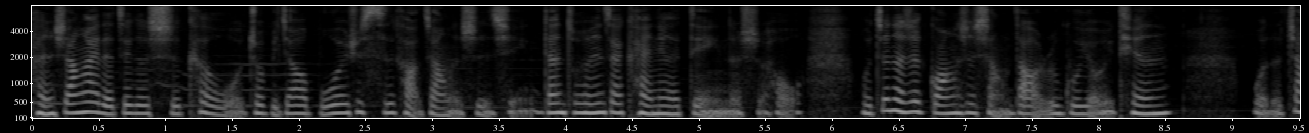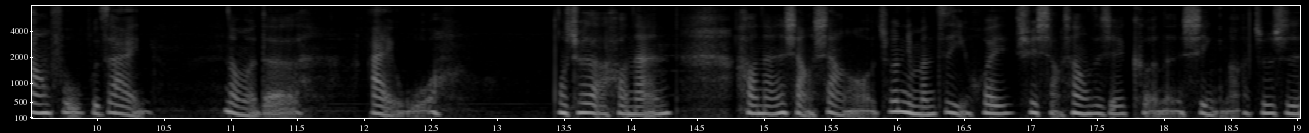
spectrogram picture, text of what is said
很相爱的这个时刻，我就比较不会去思考这样的事情。但昨天在看那个电影的时候，我真的是光是想到，如果有一天我的丈夫不再那么的爱我，我觉得好难。好难想象哦，就你们自己会去想象这些可能性吗？就是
